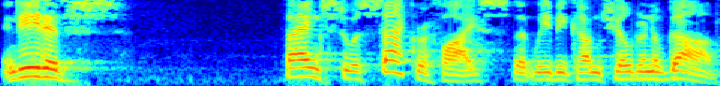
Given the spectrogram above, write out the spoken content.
Indeed, it's thanks to a sacrifice that we become children of God.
